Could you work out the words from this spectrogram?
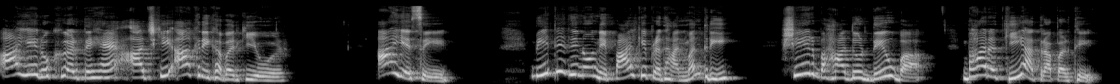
आइए रुख करते हैं आज की आखिरी खबर की ओर। आईएसए बीते दिनों नेपाल के प्रधानमंत्री शेर बहादुर देवबा भारत की यात्रा पर थे।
